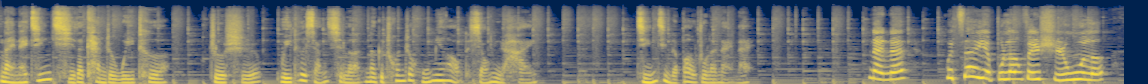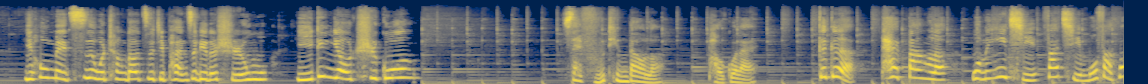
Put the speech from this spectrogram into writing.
奶奶惊奇地看着维特。这时，维特想起了那个穿着红棉袄的小女孩，紧紧地抱住了奶奶。奶奶，我再也不浪费食物了。以后每次我尝到自己盘子里的食物，一定要吃光。赛弗听到了，跑过来：“哥哥，太棒了！我们一起发起魔法光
